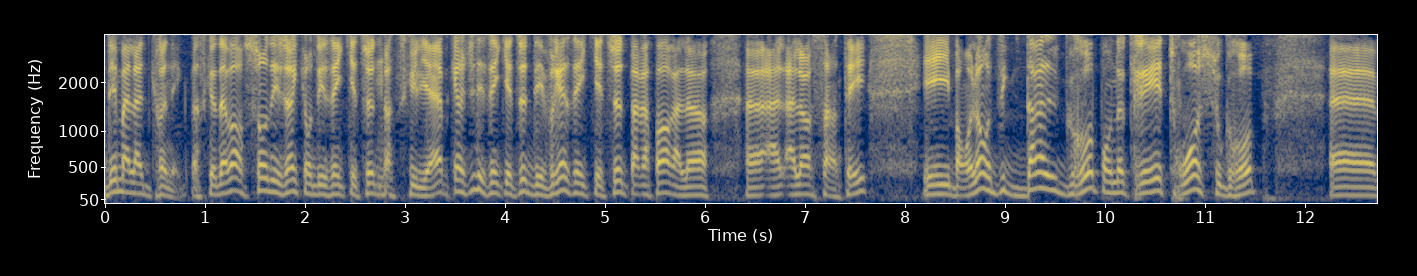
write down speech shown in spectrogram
des malades chroniques. Parce que d'abord, ce sont des gens qui ont des inquiétudes particulières. Puis quand je dis des inquiétudes, des vraies inquiétudes par rapport à leur, euh, à, à leur santé. Et bon, là, on dit que dans groupe, on a créé trois sous-groupes. Euh,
